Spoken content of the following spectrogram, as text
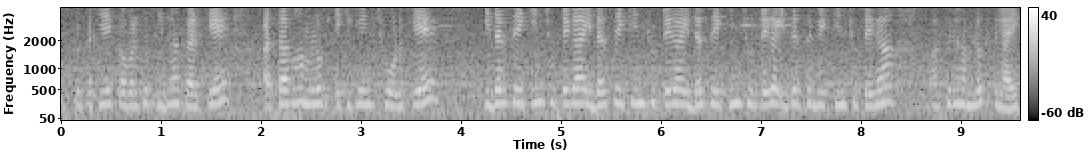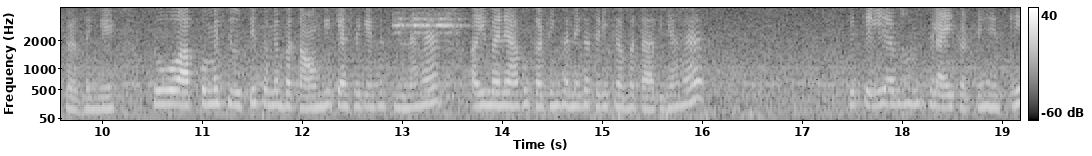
इसको तकिए कवर को सीधा करके और तब हम लोग एक एक इंच छोड़ के इधर से एक इंच छूटेगा, इधर से एक इंच छूटेगा, इधर से एक इंच छूटेगा, इधर से भी एक इंच छूटेगा और फिर हम लोग सिलाई कर देंगे। तो आपको मैं सिलते समय बताऊँगी कैसे कैसे सिलना है। अभी मैंने आपको कटिंग करने का तरीका बता दिया है। तो चलिए अब हम सिलाई करते हैं इसकी।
